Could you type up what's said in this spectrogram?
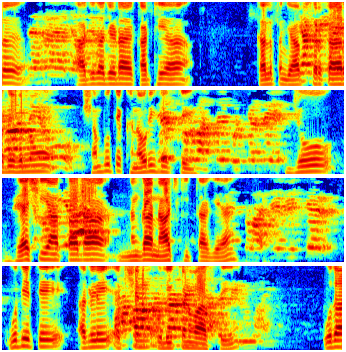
ਕੱਲ ਅੱਜ ਦਾ ਜਿਹੜਾ ਇਕੱਠ ਆ ਕੱਲ ਪੰਜਾਬ ਸਰਕਾਰ ਦੇ ਵੱਲੋਂ ਸ਼ੰਭੂ ਤੇ ਖਨੌਰੀ ਦੇ ਉੱਤੇ ਜੋ ਵੈਸ਼ੀਆਤਾ ਦਾ ਨੰਗਾ ਨਾਚ ਕੀਤਾ ਗਿਆ, ਉਹਦੇ ਤੇ ਅਗਲੇ ਐਕਸ਼ਨ ਉਲੀਕਣ ਵਾਸਤੇ, ਉਹਦਾ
